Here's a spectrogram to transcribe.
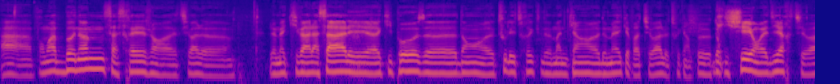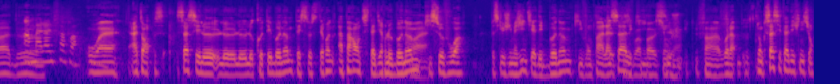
Ah, pour moi, bonhomme, ça serait genre, euh, tu vois, le, le mec qui va à la salle et euh, qui pose euh, dans euh, tous les trucs de mannequin, euh, de mec, enfin, tu vois, le truc un peu Donc- cliché, on va dire, tu vois. De... Un mal alpha, quoi. Ouais, Attends, ça c'est le, le, le- le côté bonhomme testostérone apparente, c'est-à-dire le bonhomme Ouais. qui se voit. Parce que j'imagine qu'il y a des bonhommes qui vont pas à la salle, qui, ont- ouais. enfin voilà. Donc ça c'est ta définition.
